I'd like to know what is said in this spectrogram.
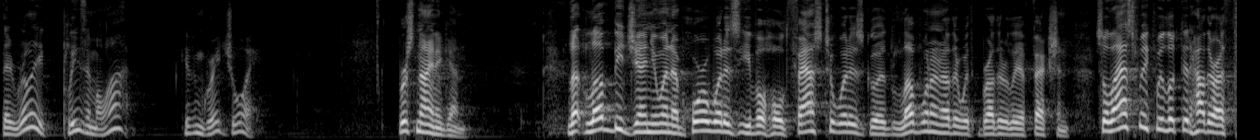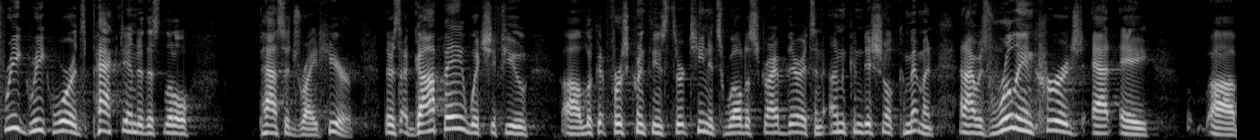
they really please him a lot, give him great joy. Verse 9 again. Let love be genuine, abhor what is evil, hold fast to what is good, love one another with brotherly affection. So last week we looked at how there are three Greek words packed into this little passage right here. There's agape, which, if you uh, look at 1 Corinthians 13, it's well described there. It's an unconditional commitment. And I was really encouraged at a uh,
